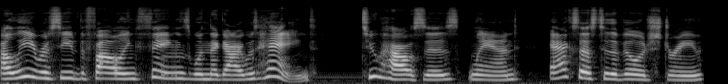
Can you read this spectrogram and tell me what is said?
Ali received the following things when the guy was hanged two houses, land, access to the village stream,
